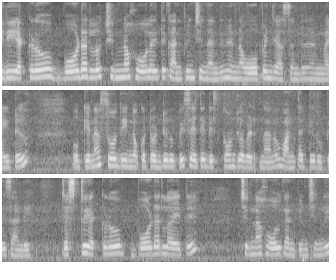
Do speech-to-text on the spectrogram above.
ఇది ఎక్కడో బోర్డర్లో చిన్న హోల్ అయితే కనిపించిందండి. నిన్న ఓపెన్ చేస్తుంటే నేను నైట్. ఓకేనా? సో దీన్ని ఒక ట్వంటీ రూపీస్ అయితే డిస్కౌంట్లో పెడుతున్నాను. వన్ థర్టీ రూపీస్ అండి. జస్ట్ ఎక్కడో బోర్డర్లో అయితే చిన్న హోల్ కనిపించింది.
